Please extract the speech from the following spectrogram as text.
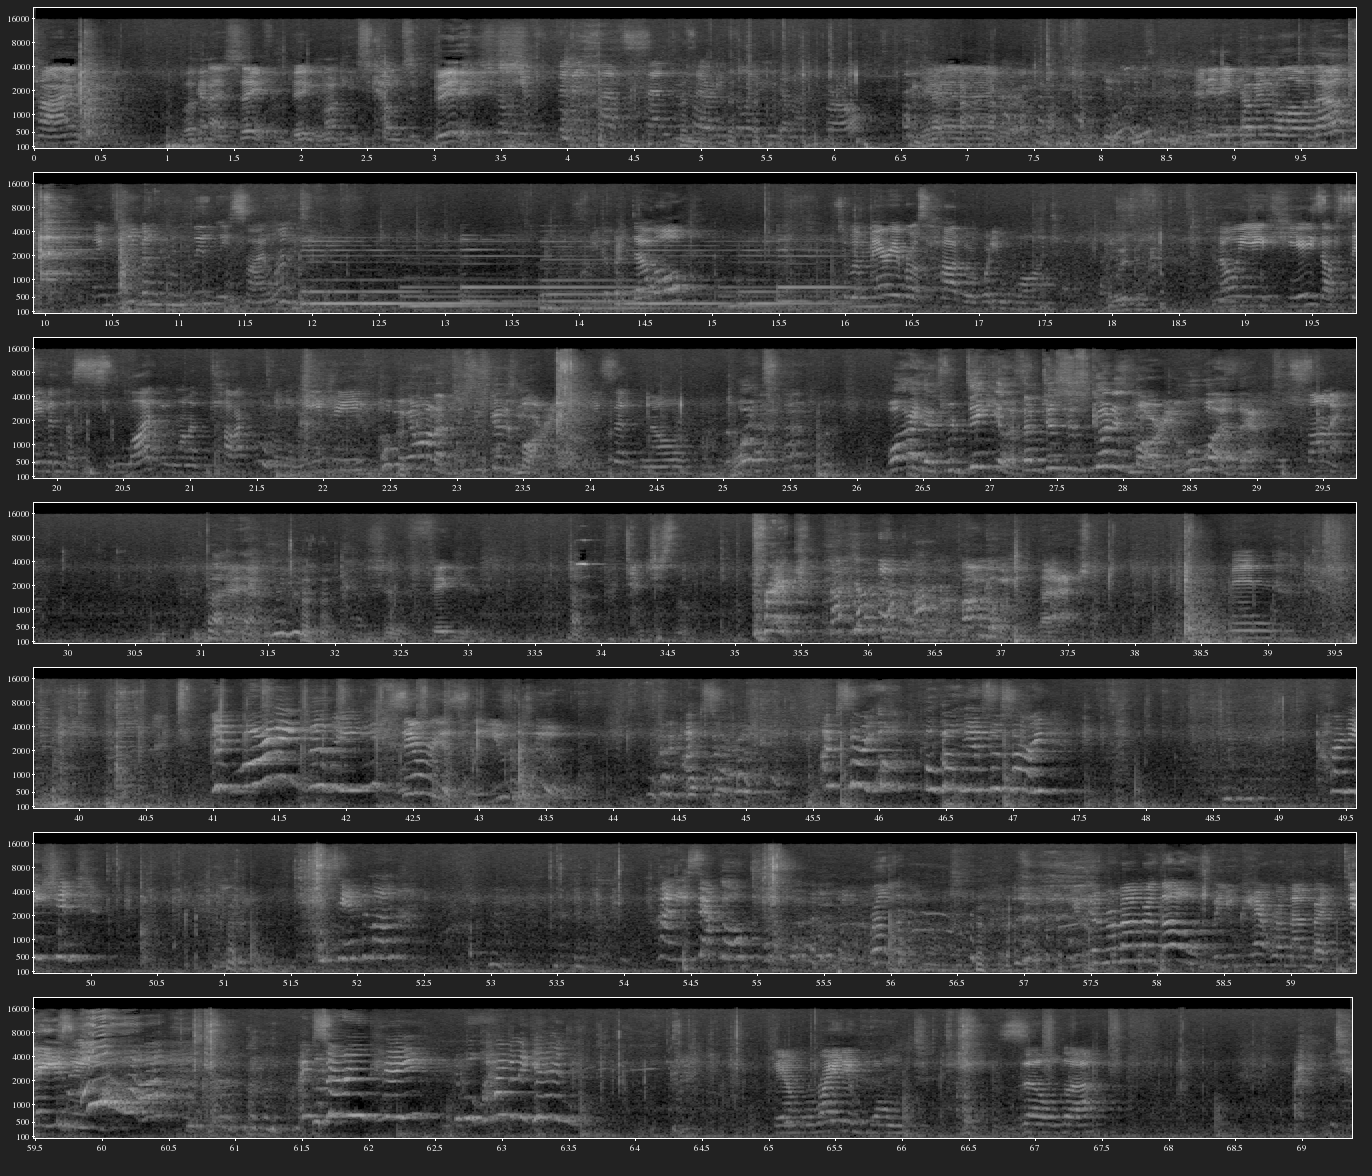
Time. What can I say? From big monkeys comes big. So you finish that sentence, I already feel like you're gonna throw. Yeah, you're right. Anything come in while I was out? Thankfully, you've been completely silent. Speak of a devil. Super Mario's Hardware, what do you want? Who is it? No, he ain't here. He's off saving the slut. You want to talk to Luigi? Put me on, I'm just as good as Mario. He said no. What? Why? That's ridiculous. I'm just as good as Mario. Who was that? It's Sonic. Should have figured. What a pretentious little prick! I'm going back. Men. Good morning, Lily! Seriously, you too. I'm sorry. I'm sorry. Oh, oh Golly, I'm so sorry. Carnation. Chrysanthemum. Honeysuckle. Brother. You can remember those, but you can't remember Daisy. Ah! I'm sorry, okay? It won't happen again. Damn right it won't. Zelda.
